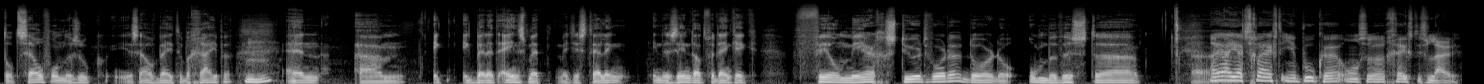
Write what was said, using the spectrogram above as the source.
tot zelfonderzoek, jezelf beter begrijpen. Mhm. En ehm, ik, ik ben het eens met, met je stelling in de zin dat we denk ik veel meer gestuurd worden door de onbewuste... eh, Nou ja, jij schrijft in je boek, hè, onze geest is lui.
